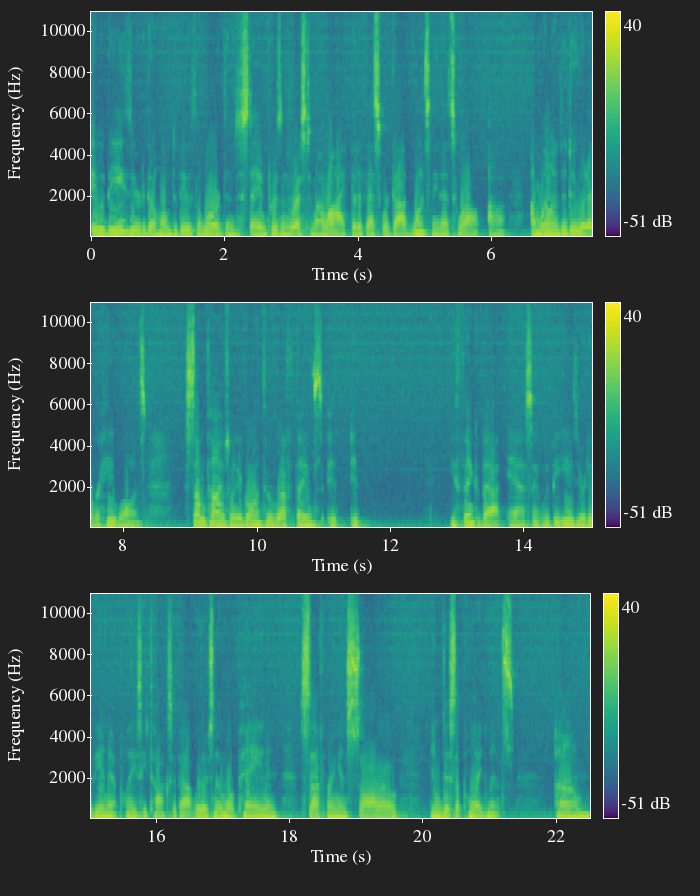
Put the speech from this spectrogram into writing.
it would be easier to go home to be with the Lord than to stay in prison the rest of my life. But if that's where God wants me, that's where I'll, uh, I'm willing to do whatever He wants. Sometimes when you're going through rough things, it, it you think about, yes, it would be easier to be in that place He talks about where there's no more pain and suffering and sorrow and disappointments. Um,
